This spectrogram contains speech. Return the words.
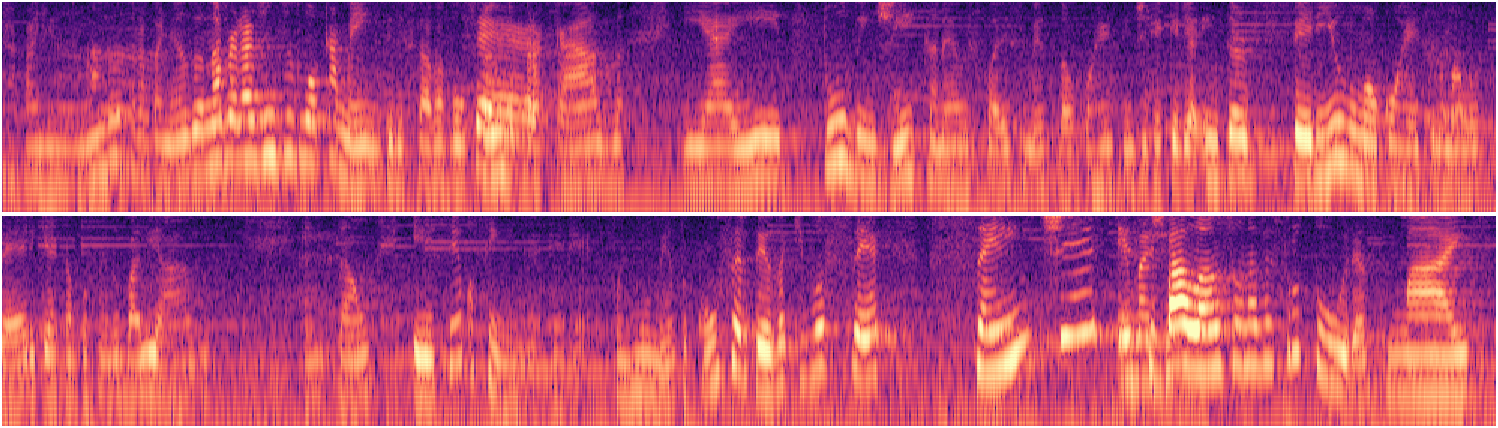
Trabalhando, ah. trabalhando. Na verdade, em deslocamento. Ele estava voltando para casa e aí tudo indica, né? O esclarecimento da ocorrência indica que ele interferiu numa ocorrência numa lotérica e acabou sendo baleado. Então, esse, assim, é, é, foi um momento com certeza que você sente esse Imagina. balanço nas estruturas, mas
